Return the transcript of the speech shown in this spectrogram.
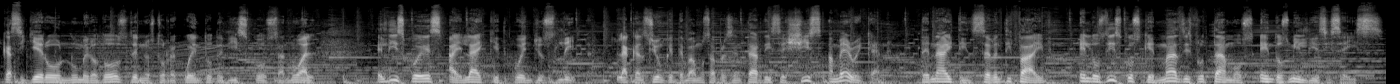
casillero número 2 de nuestro recuento de discos anual. El disco es I Like It When You Sleep. La canción que te vamos a presentar dice She's American, The 1975 en los discos que más disfrutamos en 2016.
